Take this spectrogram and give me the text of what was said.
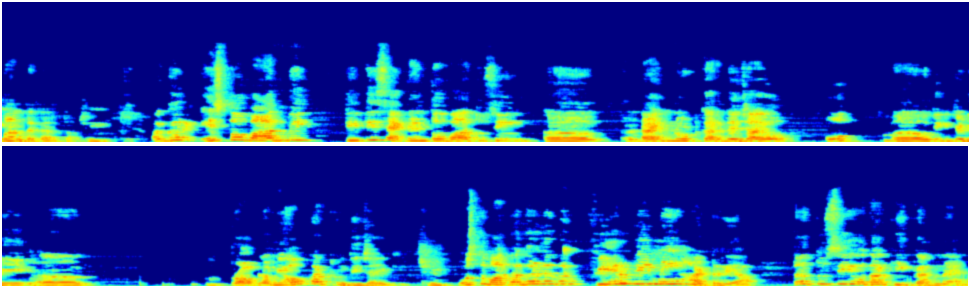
ਬੰਦ ਕਰਦਾ? ਅਗਰ ਇਸ ਤੋਂ ਬਾਅਦ ਵੀ 30 ਸੈਕਿੰਡ ਤੋਂ ਬਾਅਦ ਤੁਸੀਂ ਟਾਈਮ ਨੋਟ ਕਰਦੇ ਜਾਇਓ ਉਹ ਉਹਦੀ ਜਿਹੜੀ ਪ੍ਰੋਬਲਮ ਹੈ ਉਹ ਘੱਟ ਹੁੰਦੀ ਜਾਏਗੀ। ਉਸ ਤੋਂ ਬਾਅਦ ਅਗਰ ਅਗਰ ਫਿਰ ਵੀ ਨਹੀਂ ਹਟ ਰਿਹਾ ਤਾਂ ਤੁਸੀਂ ਉਹਦਾ ਕੀ ਕਰਨਾ ਹੈ?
